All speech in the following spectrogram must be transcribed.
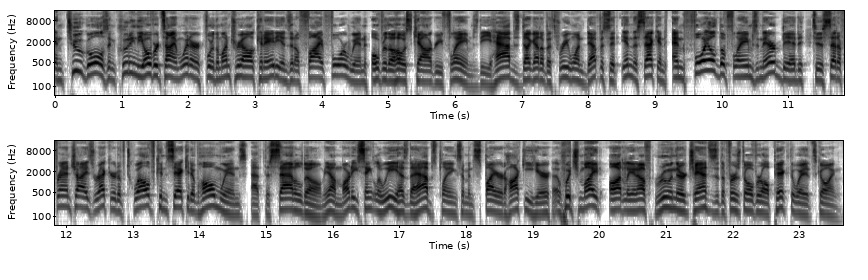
and two goals, including the overtime winner for the Montreal Canadiens in a 5 4 win over the host Calgary Flames. The Habs dug out of a 3 1 deficit in the second and foiled the Flames in their bid to set a franchise record of 12 consecutive home wins at the Saddledome. Yeah, Marty St. Louis has the Habs playing some inspired hockey here, uh, which might, oddly enough, ruin their chances at the first overall pick the way it's going.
